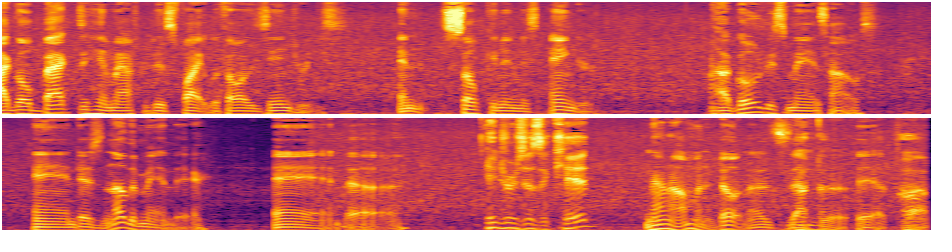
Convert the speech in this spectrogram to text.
I go back to him after this fight with all these injuries and soaking in this anger. I go to this man's house, and there's another man there. And, uh, Injuries as a kid? no, no, I'm an adult now. This is after, yeah, Oh,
